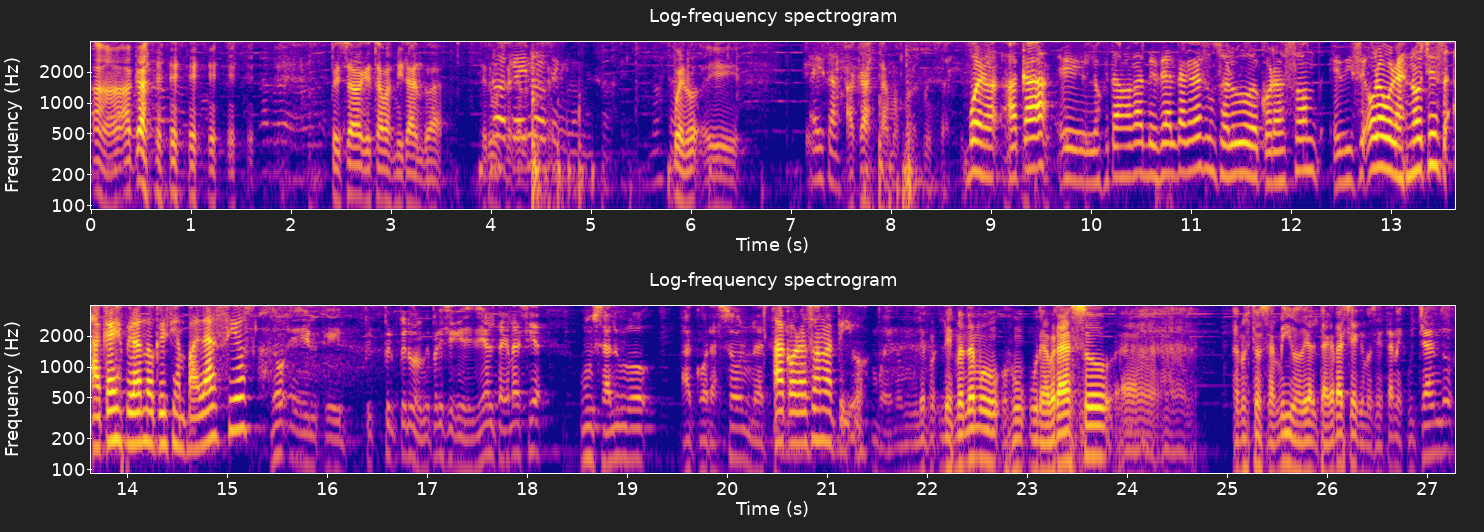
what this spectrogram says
Ah, acá. Pensaba que estabas mirando. A... no, acá no tengo los mensajes. bueno, eh, Ahí está. Acá estamos con los mensajes. Bueno, acá, eh, los que están acá desde Alta Gracia, un saludo de corazón. Eh, dice, hola, buenas noches, acá esperando a Cristian Palacios. No, perdón, me parece que desde Alta Gracia, un saludo a corazón nativo. A corazón nativo. Bueno, les mandamos un, abrazo a, nuestros amigos de Alta Gracia que nos están escuchando.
